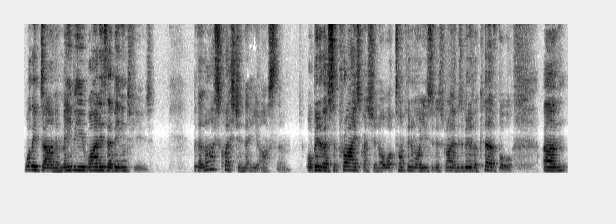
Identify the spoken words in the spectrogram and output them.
what they've done and maybe why it is they're being interviewed. But the last question that he asks them, or a bit of a surprise question, or what Tom Finnemore used to describe as a bit of a curveball, um,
